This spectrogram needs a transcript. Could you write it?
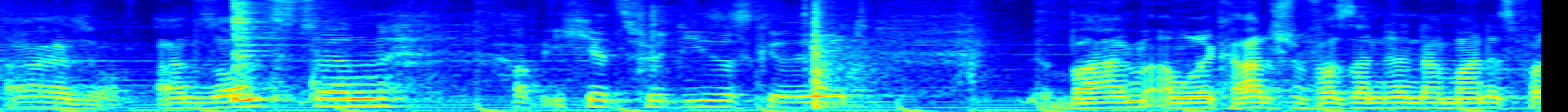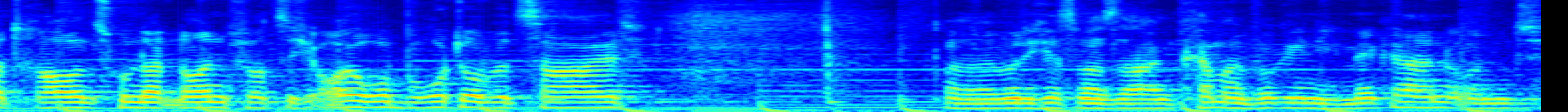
Also, ansonsten habe ich jetzt für dieses Gerät beim amerikanischen Versandhändler meines Vertrauens 149 Euro brutto bezahlt. Da würde ich jetzt mal sagen, kann man wirklich nicht meckern. Und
